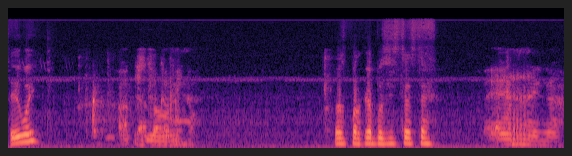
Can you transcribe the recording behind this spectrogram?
Sí, güey. Ah, pues Ya lo- camino. Entonces, ¿por qué pusiste este? Verga.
